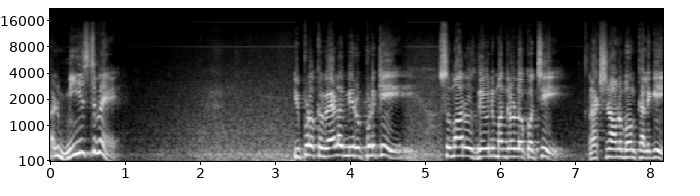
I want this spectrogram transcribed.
అంటే మీ ఇష్టమే. ఇప్పుడు ఒకవేళ మీరు ఇప్పటికీ సుమారు దేవుని మందిరంలోకి వచ్చి రక్షణ అనుభవం కలిగి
